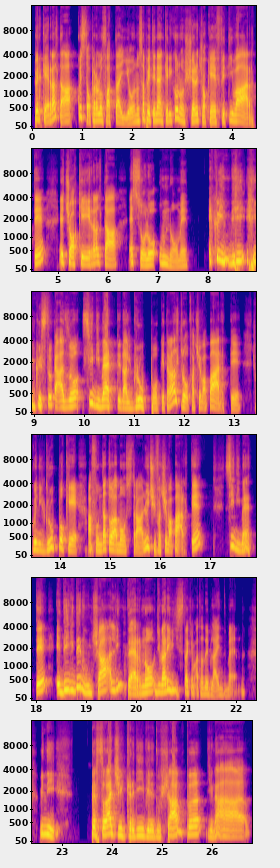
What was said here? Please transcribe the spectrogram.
perché in realtà quest'opera l'ho fatta io, non sapete neanche riconoscere ciò che è effettiva arte e ciò che in realtà è solo un nome. E quindi in questo caso si dimette dal gruppo che tra l'altro faceva parte, cioè quindi il gruppo che ha fondato la mostra, lui ci faceva parte, si dimette e li denuncia all'interno di una rivista chiamata The Blind Man. Quindi personaggio incredibile Duchamp, di una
